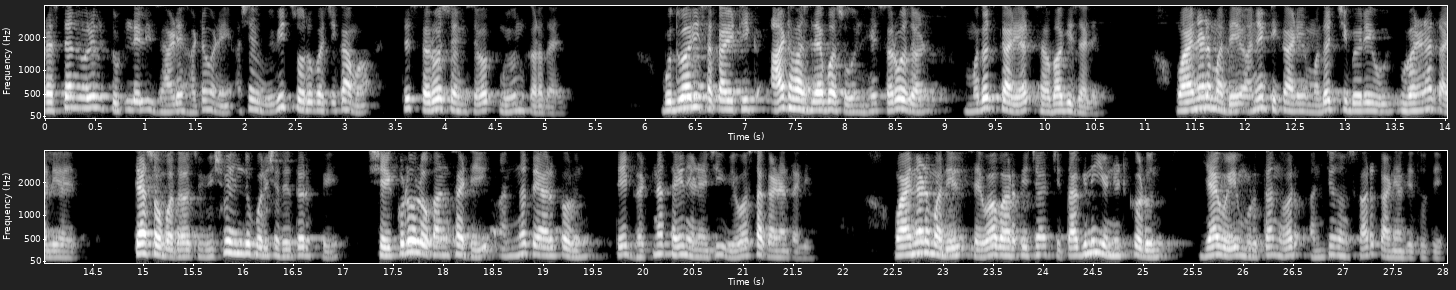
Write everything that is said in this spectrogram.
रस्त्यांवरील तुटलेली झाडे हटवणे अशा विविध स्वरूपाची कामं ते सर्व स्वयंसेवक मिळून करत आहेत. बुधवारी सकाळी ठीक आठ वाजल्यापासून हे सर्वजण मदत कार्यात सहभागी झाले. वायनाडमध्ये अनेक ठिकाणी मदत शिबिरे उभारण्यात आली आहेत. त्यासोबतच विश्व हिंदू परिषदेतर्फे शेकडो लोकांसाठी अन्न तयार करून ते घटनास्थळी नेण्याची व्यवस्था करण्यात आली. वायनाडमधील सेवा भारतीच्या चिताग्नी युनिटकडून यावेळी मृतांवर अंत्यसंस्कार करण्यात येत होते.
